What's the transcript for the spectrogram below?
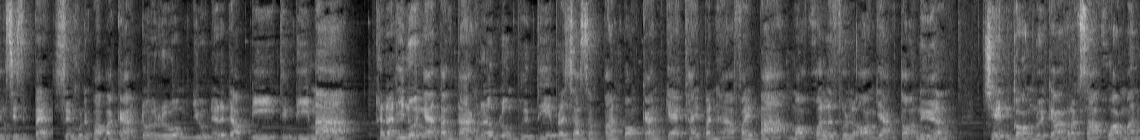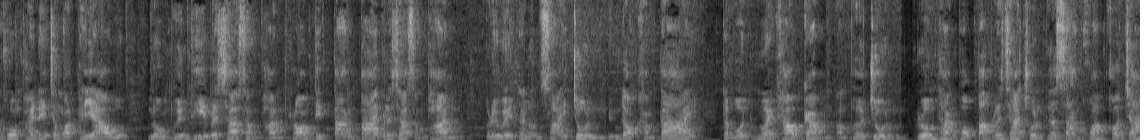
11-48 ซึ่งคุณภาพอากาศโดยรวมอยู่ในระดับดีถึงดีมากขณะที่หน่วยงานต่างๆ เริ่มลงพื้นที่ประชาสัมพันธ์ป้องกันแก้ไขปัญหาไฟป่า หมอกควันและฝุ่นละอองอย่างต่อเนื่อง เช่นกองหน่วยการรักษาความมั่นคงภายในจังหวัดพะเยา ลงพื้นที่ประชาสัมพันธ์พร้อมติดตั้งป้ายประชาสัมพันธ์ บริเวณถนนสายจุนถึงดอกคำใต้ ตำบลห้วยข้าวก่ำอำเภอจุน รวมทั้งพบปะประชาชนเพื่อสร้างความเข้าใจ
